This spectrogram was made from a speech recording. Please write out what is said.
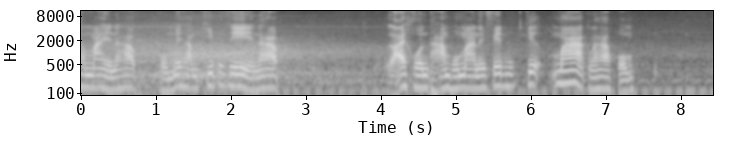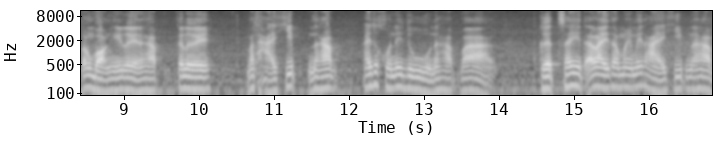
ทำไมนะครับ ผมไม่ทำคลิปสักทีนะครับ หลายคนถามผมมาใน Facebook เยอะมากนะครับ ผมต้องบอกงี้เลยนะครับ ก็เลยมาถ่ายคลิปนะครับ ให้ทุกคนได้ดูนะครับว่าเกิดสาเหตุอะไรทำไมไม่ถ่ายคลิปนะครับ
